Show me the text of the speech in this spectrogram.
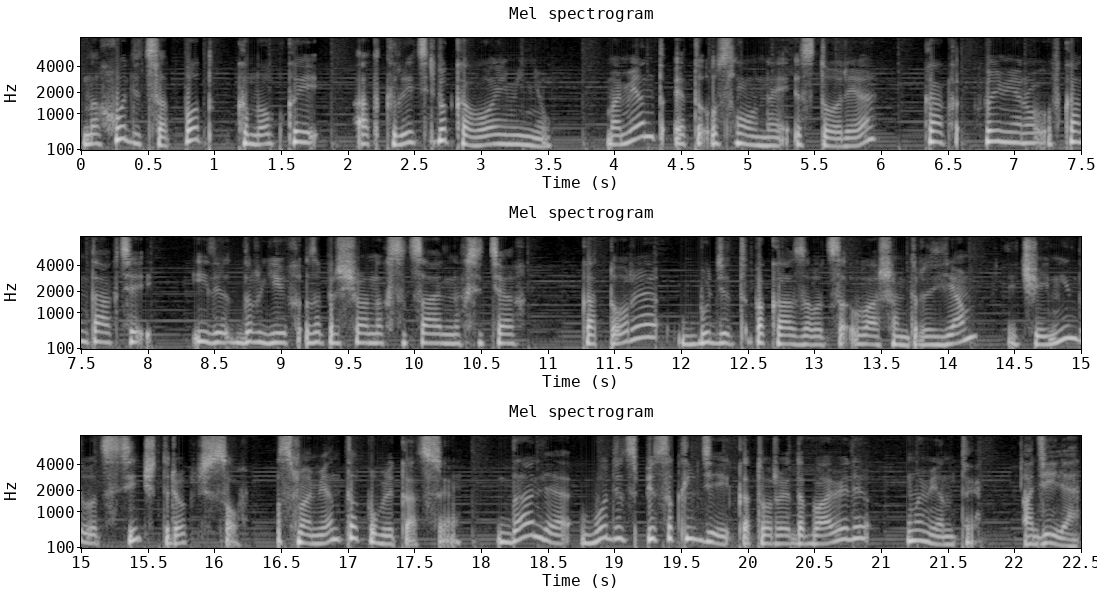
находится под кнопкой «Открыть боковое меню». Момент – это условная история, как, к примеру, ВКонтакте или других запрещенных социальных сетях, которая будет показываться вашим друзьям в течение 24 часов с момента публикации. Далее будет список людей, которые добавили моменты. Аделя.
